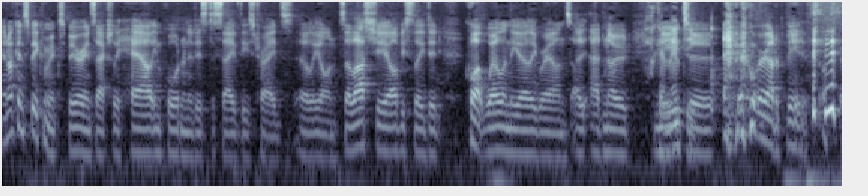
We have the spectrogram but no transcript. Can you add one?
And I can speak from experience actually how important it is to save these trades early on. So last year, obviously, did quite well in the early rounds. I had no need empty. to. we're out of beer. this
